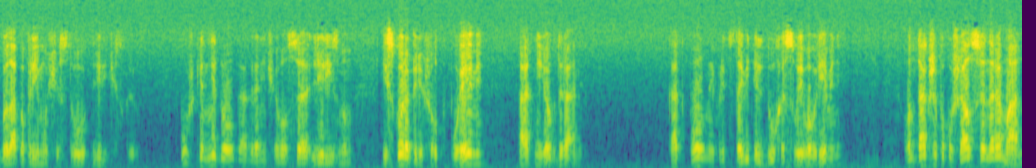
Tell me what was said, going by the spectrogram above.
была по преимуществу лирическую. Пушкин недолго ограничивался лиризмом и скоро перешел к поэме, а от нее к драме. Как полный представитель духа своего времени, он также покушался на роман.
